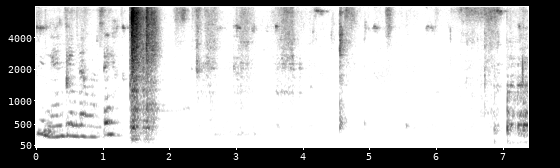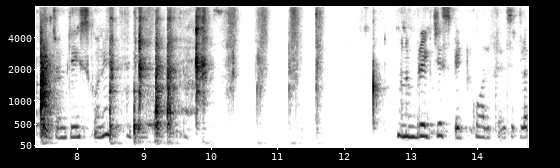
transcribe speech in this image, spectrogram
దీన్ని ఏం కొంచెం తీసుకొని మనం బ్రేక్ చేసి పెట్టుకోవాలి ఫ్రెండ్స్ ఇట్లా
